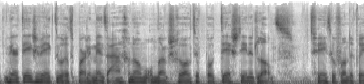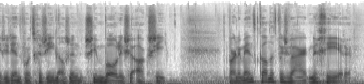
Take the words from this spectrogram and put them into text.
werd deze week door het parlement aangenomen ondanks grote protesten in het land. Het veto van de president wordt gezien als een symbolische actie. Het parlement kan het bezwaar negeren.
